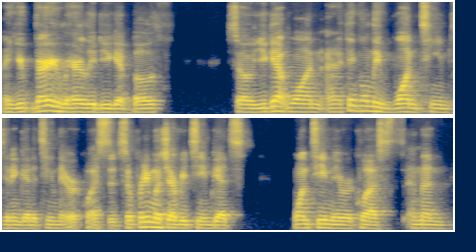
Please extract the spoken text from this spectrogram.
like you very rarely do you get both so you get one, and I think only one team didn't get a team they requested. So pretty much every team gets one team they request, and then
